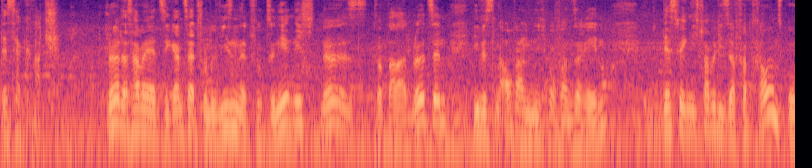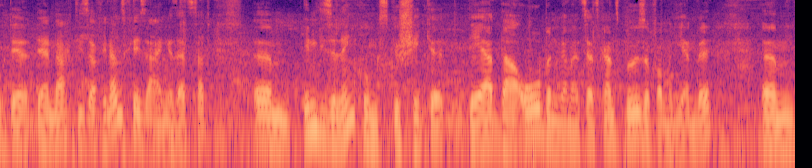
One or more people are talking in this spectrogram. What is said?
Das ist ja Quatsch. Ne, das haben wir jetzt die ganze Zeit schon bewiesen, das funktioniert nicht. Ne, das ist totaler Blödsinn. Die wissen auch alle nicht, wovon sie reden. Deswegen, ich glaube, dieser Vertrauensbruch, der, der nach dieser Finanzkrise eingesetzt hat, ähm, in diese Lenkungsgeschicke der da oben, wenn man es jetzt ganz böse formulieren will, ähm,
